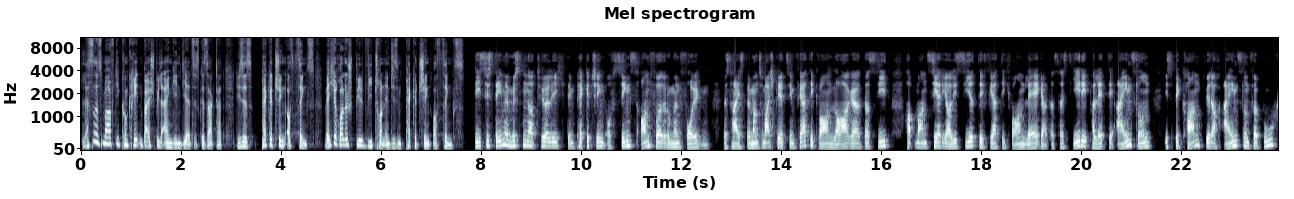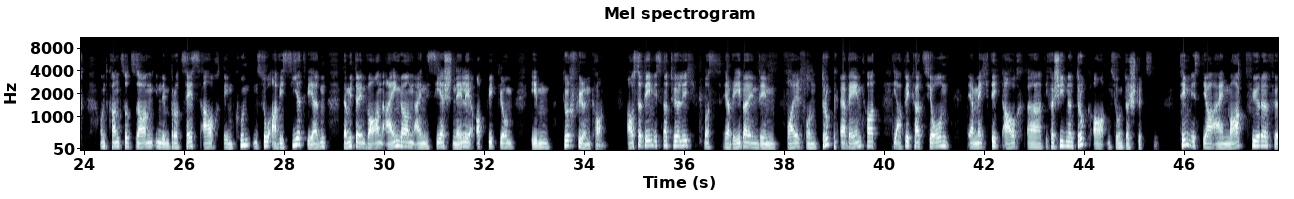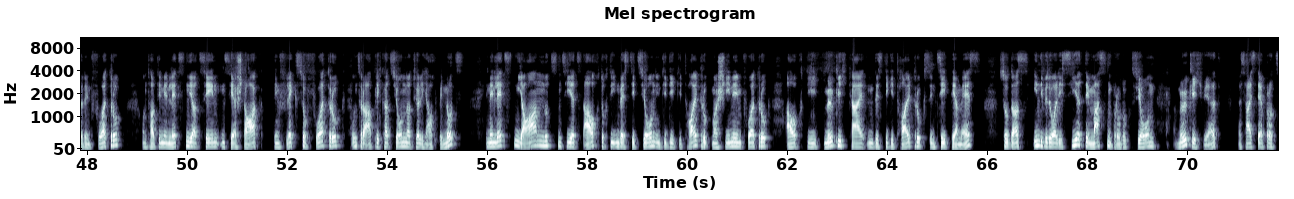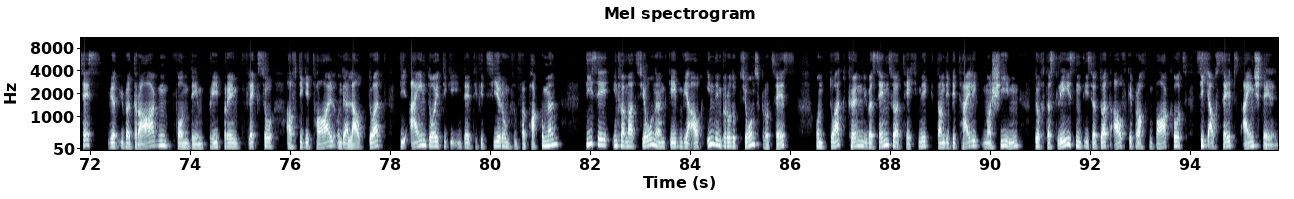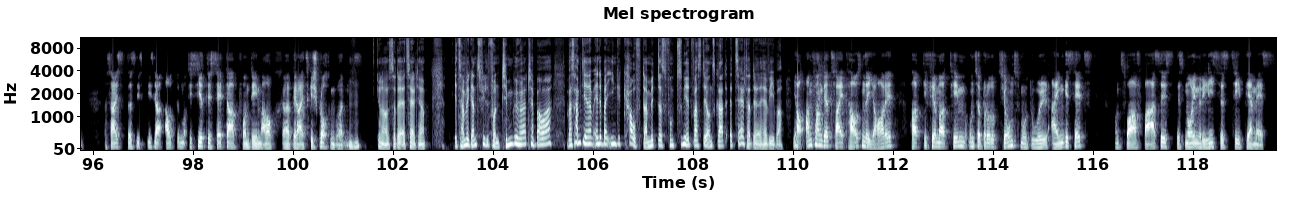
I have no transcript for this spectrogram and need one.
Lassen Sie uns mal auf die konkreten Beispiele eingehen, die er jetzt gesagt hat. Dieses Packaging of Things. Welche Rolle spielt Vitron in diesem Packaging of Things? Die Systeme müssen natürlich dem Packaging of Things Anforderungen folgen. Das heißt, wenn man zum Beispiel jetzt im Fertigwarenlager das sieht, hat man serialisierte Fertigwarenläger. Das heißt, jede Palette einzeln ist bekannt, wird auch einzeln verbucht und kann sozusagen in dem Prozess auch dem Kunden so avisiert werden, damit er in Wareneingang eine sehr schnelle Abwicklung eben durchführen kann. Außerdem ist natürlich, was Herr Weber in dem Fall von Druck erwähnt hat, die Applikation ermächtigt, auch äh, die verschiedenen Druckarten zu unterstützen. Tim ist ja ein Marktführer für den Vordruck und hat in den letzten Jahrzehnten sehr stark den Flexo-Vordruck unserer Applikation natürlich auch benutzt. In den letzten Jahren nutzen sie jetzt auch durch die Investition in die Digitaldruckmaschine im Vordruck auch die Möglichkeiten des Digitaldrucks in CPMS, so dass individualisierte Massenproduktion möglich wird. Das heißt, der Prozess wird übertragen von dem Preprint Flexo auf digital und erlaubt dort die eindeutige Identifizierung von Verpackungen. Diese Informationen geben wir auch in den Produktionsprozess und dort können über Sensortechnik dann die beteiligten Maschinen durch das Lesen dieser dort aufgebrachten Barcodes sich auch selbst einstellen. Das heißt, das ist dieser automatisierte Setup, von dem auch äh, bereits gesprochen worden ist. Mhm. Genau, das hat er erzählt, ja. Jetzt haben wir ganz viel von Tim gehört, Herr Bauer. Was haben die denn am Ende bei Ihnen gekauft, damit das funktioniert, was der uns gerade erzählt hat, der Herr Weber? Ja, Anfang der 2000er Jahre hat die Firma Tim unser Produktionsmodul eingesetzt, und zwar auf Basis des neuen Releases CPMS.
